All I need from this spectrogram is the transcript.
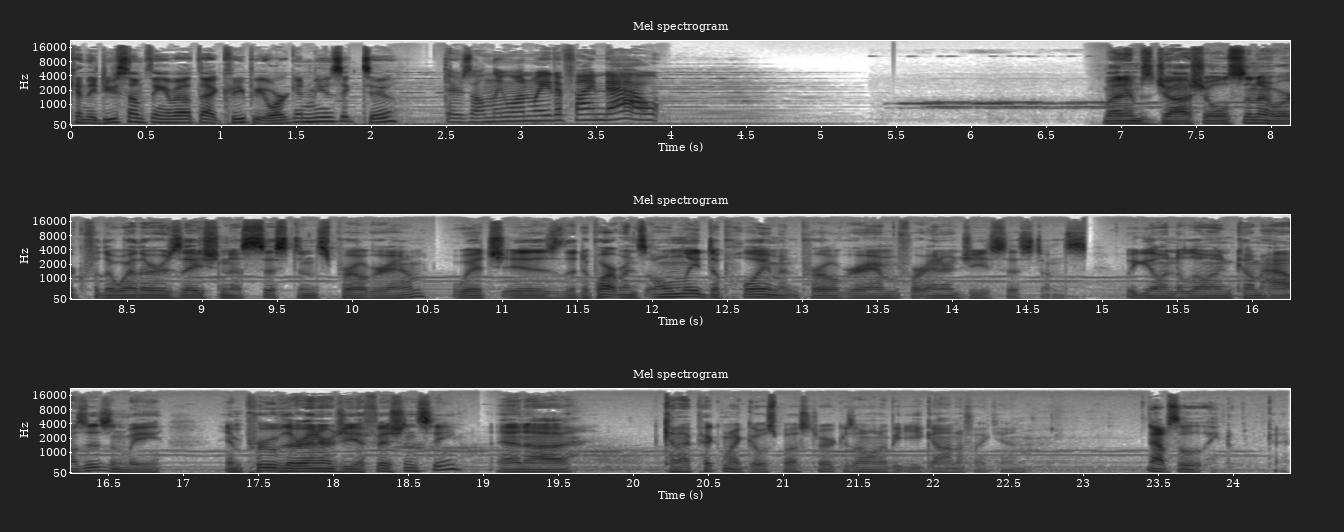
Can they do something about that creepy organ music too? There's only one way to find out. My name is Josh Olsen. I work for the Weatherization Assistance Program, which is the department's only deployment program for energy assistance. We go into low income houses and we improve their energy efficiency. And uh, can I pick my Ghostbuster? Because I want to be Egon if I can. Absolutely. Okay.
